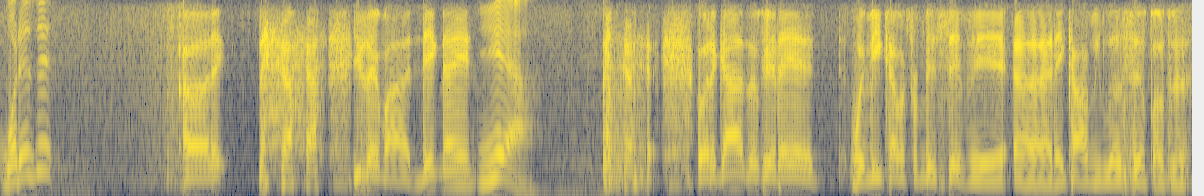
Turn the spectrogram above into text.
what is it? Uh, they, you say my nickname? Yeah. well, the guys up here, they had, with me coming from Mississippi, uh, they called me Little Sip up here.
